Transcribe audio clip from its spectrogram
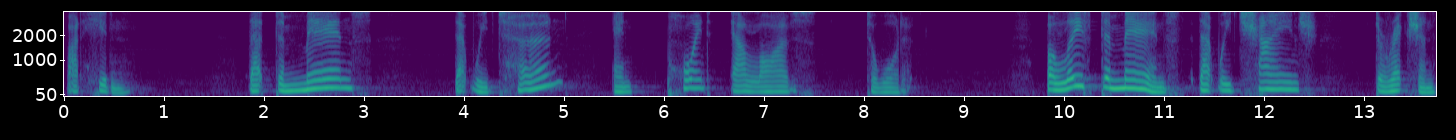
but hidden that demands that we turn and point our lives toward it. Belief demands that we change direction.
